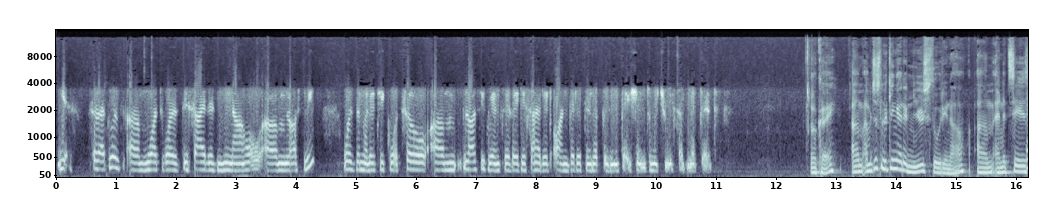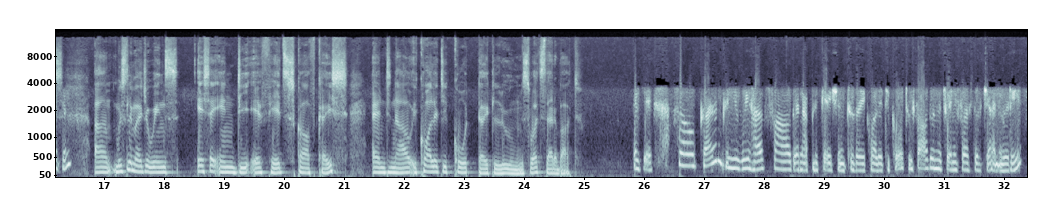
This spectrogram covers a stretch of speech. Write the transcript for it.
Yes. So that was um, what was decided now um, last week was the military court. So um, last week Wednesday they decided on the written representations which we submitted. Okay. Um, I'm just looking at a news story now, um, and it says Okay. um, Muslim Major wins SANDF headscarf case, and now Equality Court date looms. What's that about? Okay. So currently we have filed an application to the Equality Court. We filed on the 21st of January.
